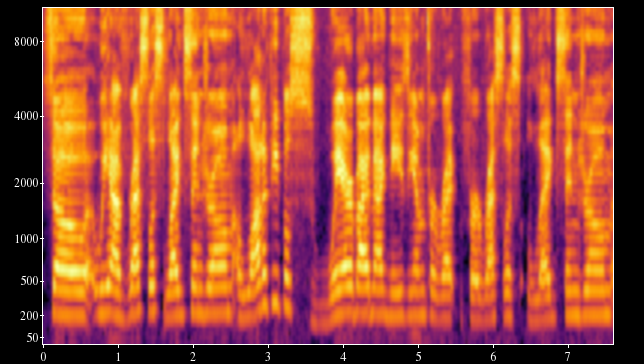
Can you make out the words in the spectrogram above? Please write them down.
So we have restless leg syndrome. A lot of people swear by magnesium for re- for restless leg syndrome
